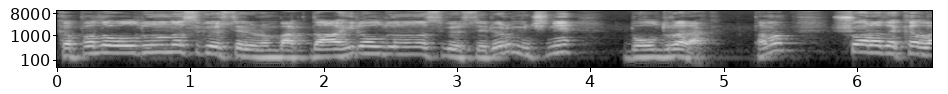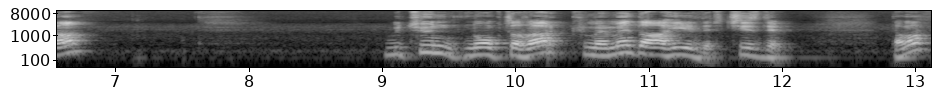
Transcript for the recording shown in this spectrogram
Kapalı olduğunu nasıl gösteriyorum? Bak dahil olduğunu nasıl gösteriyorum? İçini doldurarak. Tamam. Şu arada kalan bütün noktalar kümeme dahildir. Çizdim. Tamam.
